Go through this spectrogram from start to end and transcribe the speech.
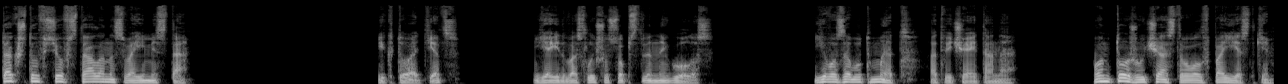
так что все встало на свои места». «И кто отец?» Я едва слышу собственный голос. «Его зовут Мэтт», — отвечает она. «Он тоже участвовал в поездке.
